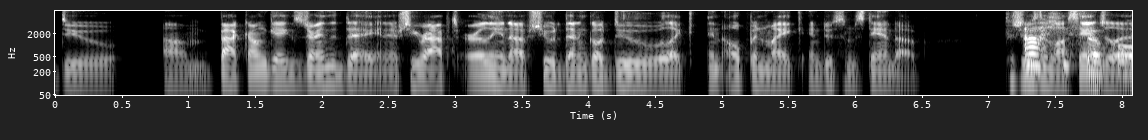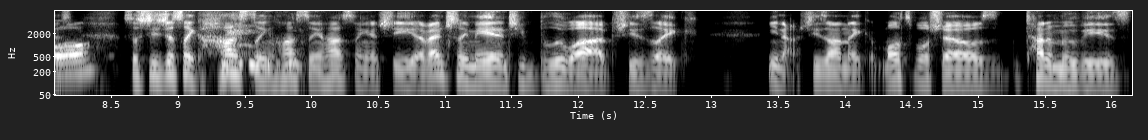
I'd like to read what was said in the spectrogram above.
do um background gigs during the day and if she rapped early enough she would then go do like an open mic and do some stand up because she was oh, in los angeles. so, cool. so she's just like hustling hustling hustling and she eventually made it and she blew up. She's like you know she's on like multiple shows ton of movies.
